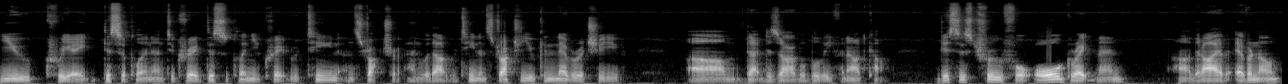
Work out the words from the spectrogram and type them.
you create discipline. And to create discipline, you create routine and structure. And without routine and structure, you can never achieve um, that desirable belief and outcome. This is true for all great men uh, that I have ever known.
